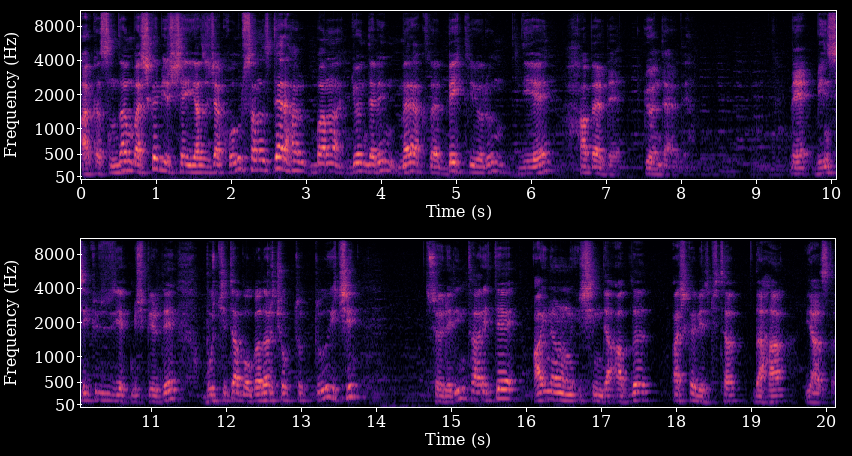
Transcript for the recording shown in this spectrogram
arkasından başka bir şey yazacak olursanız derhal bana gönderin merakla bekliyorum diye haber de gönderdi. Ve 1871'de bu kitap o kadar çok tuttuğu için söylediğim tarihte Aynanın içinde adlı başka bir kitap daha yazdı.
